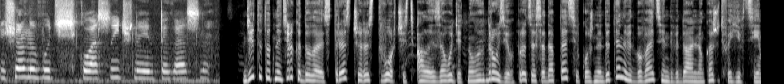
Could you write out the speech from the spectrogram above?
І що-небудь класичне, інтересне. Діти тут не тільки долають стрес через творчість, але й заводять нових друзів. Процес адаптації кожної дитини відбувається індивідуально, кажуть фахівці.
